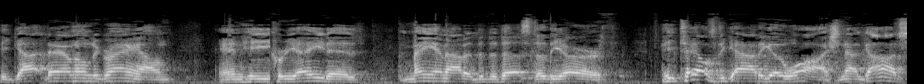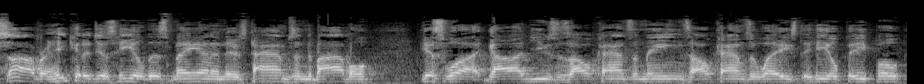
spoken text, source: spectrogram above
He got down on the ground and he created man out of the dust of the earth he tells the guy to go wash. Now, God's sovereign. He could have just healed this man, and there's times in the Bible, guess what? God uses all kinds of means, all kinds of ways to heal people.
